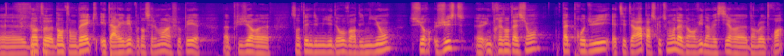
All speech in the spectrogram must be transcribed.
dans, ton- dans ton deck et t'arrivais potentiellement à choper bah, plusieurs centaines de milliers d'euros, voire des millions, sur juste une présentation, pas de produit, etc. Parce que tout le monde avait envie d'investir dans le Web3.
